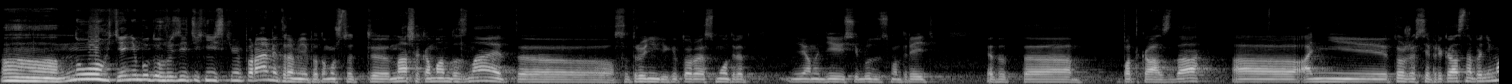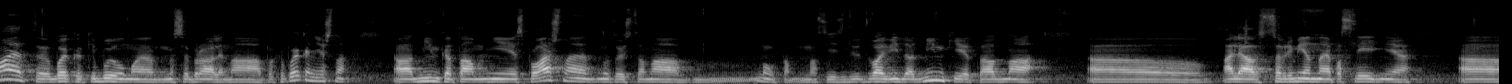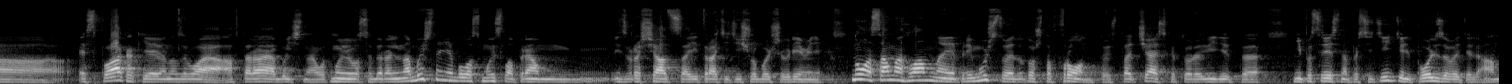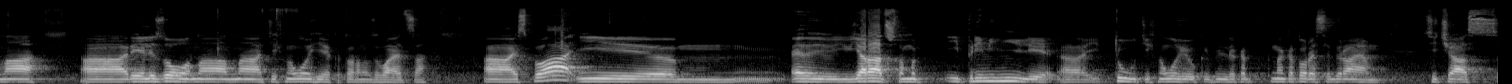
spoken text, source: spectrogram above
А, ну, я не буду грузить техническими параметрами, потому что наша команда знает, э, сотрудники, которые смотрят, я надеюсь, и будут смотреть этот э, подкаст, да, они тоже все прекрасно понимают. Бэк, как и был, мы, мы собирали на PHP, конечно. Админка там не сплошная, ну, то есть она ну, там у нас есть два вида админки. Это одна а современная последняя а, SPA, как я ее называю, а вторая обычная. Вот мы его собирали на обычной, не было смысла прям извращаться и тратить еще больше времени. Ну а самое главное преимущество это то, что фронт, то есть та часть, которую видит э, непосредственно посетитель, пользователь, она а, реализована на технологии, которая называется а, SPA. И э, я рад, что мы и применили а, ту технологию, на которой собираем сейчас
